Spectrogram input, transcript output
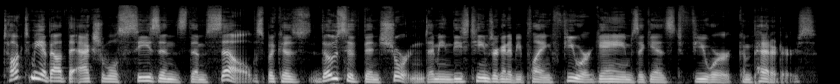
Talk to me about the actual seasons themselves, because those have been shortened. I mean, these teams are going to be playing fewer games against fewer competitors.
